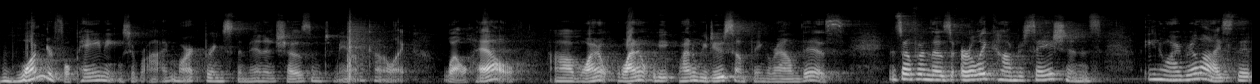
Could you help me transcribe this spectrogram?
wonderful paintings arrive. Mark brings them in and shows them to me. I'm kind of like, Well, hell, um, why, don't, why, don't we, why don't we do something around this? And so from those early conversations, you know, I realized that,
